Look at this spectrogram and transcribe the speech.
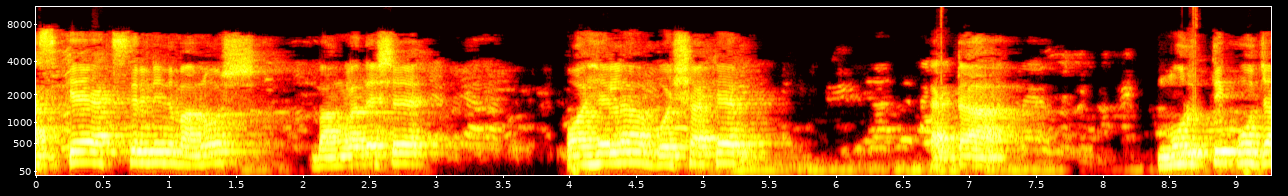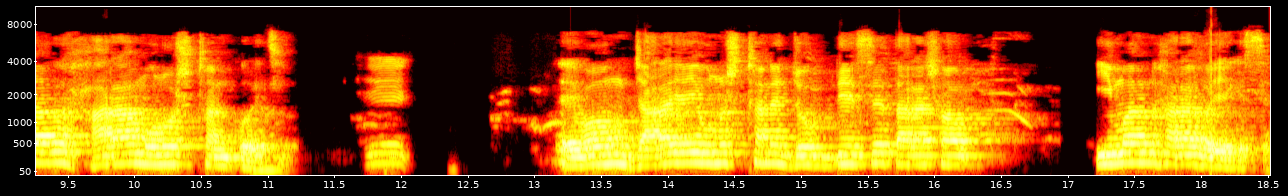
আজকে এক শ্রেণির মানুষ বাংলাদেশে পহেলা বৈশাখের একটা মূর্তি পূজার হারাম অনুষ্ঠান করেছে। এবং যারা এই অনুষ্ঠানে যোগ দিয়েছে, তারা সব ইমান হারা হয়ে গেছে।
